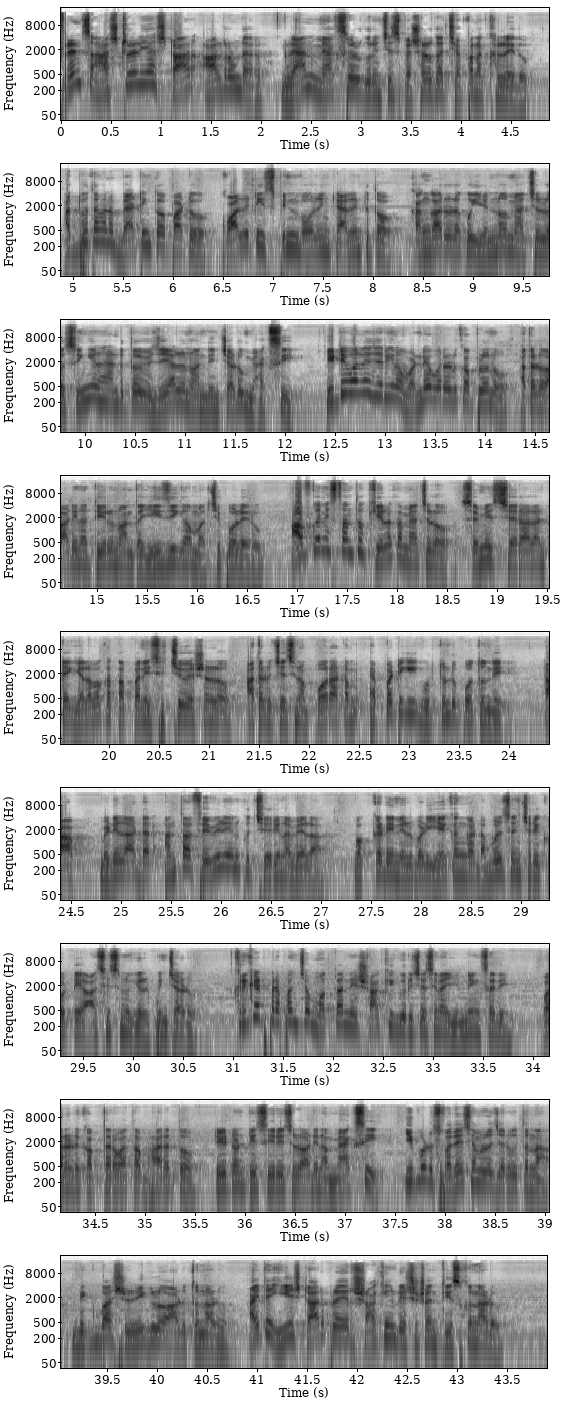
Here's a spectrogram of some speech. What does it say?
Friends Australia star allrounder Glenn Maxwell గురించి స్పెషల్గా చెప్పనక్కర్లేదు. అద్భుతమైన బ్యాటింగ్తో పాటు క్వాలిటీ స్పిన్ బౌలింగ్ టాలెంట్తో కంగారులకు ఎన్నో మ్యాచ్ల్లో సింగిల్ హ్యాండ్తో విజయాలను అందించాడు మ్యాక్సీ. ఇటీవలే జరిగిన వన్డే వరల్డ్ కప్లోనూ అతడు ఆడిన తీరును అంత ఈజీగా మర్చిపోలేరు. ఆఫ్ఘనిస్తాన్తో కీలక మ్యాచ్లో సెమీస్ చేరాలంటే గెలవక తప్పని సిచ్యువేషన్లో అతడు చేసిన పోరాటం ఎప్పటికీ గుర్తుండిపోతుంది. టాప్ మిడిల్ ఆర్డర్ అంతా ఫెవిలియన్కు చేరిన వేళ ఒక్కడే నిలబడి ఏకంగా డబుల్ సెంచరీ కొట్టి ఆసీస్ను గెలిపించాడు. క్రికెట్ ప్రపంచం మొత్తాన్ని షాక్కి గురి చేసిన ఇన్నింగ్స్ అది. వరల్డ్ కప్ తర్వాత భారత్తో టీ ట్వంటీ సిరీస్లో ఆడిన మ్యాక్సీ ఇప్పుడు స్వదేశంలో జరుగుతున్న బిగ్ బాష్ లీగ్లో ఆడుతున్నాడు. అయితే ఈ స్టార్ ప్లేయర్ షాకింగ్ డెసిషన్ తీసుకున్నాడు.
